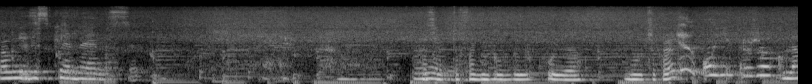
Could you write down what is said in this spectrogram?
Mam niebieskie ręce. Patrz jak to fajnie bubelkuje. Nie uciekaj. Oj, różokula.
